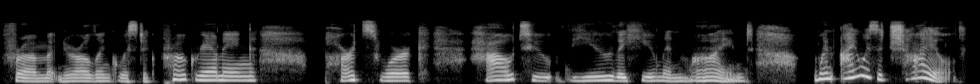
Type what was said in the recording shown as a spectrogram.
from neurolinguistic programming, parts work, how to view the human mind. When I was a child,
